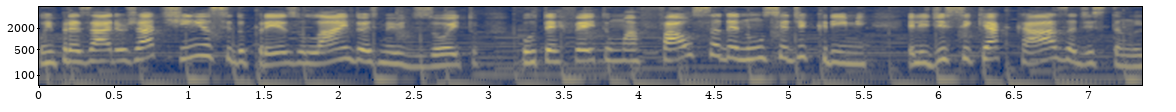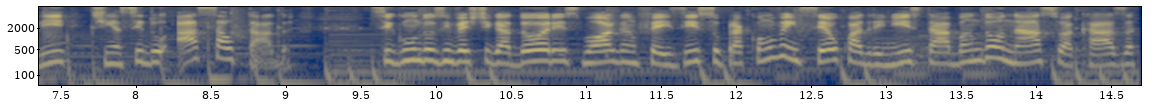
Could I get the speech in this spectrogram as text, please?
O empresário já tinha sido preso lá em 2018 por ter feito uma falsa denúncia de crime. Ele disse que a casa de Stan Lee tinha sido assaltada. Segundo os investigadores, Morgan fez isso para convencer o quadrinista a abandonar sua casa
